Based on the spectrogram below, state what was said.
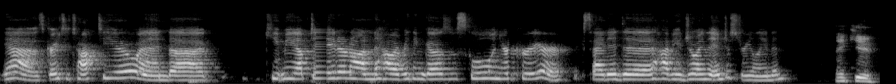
Yeah, it was great to talk to you and uh, keep me updated on how everything goes with school and your career. Excited to have you join the industry, Landon. Thank you.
